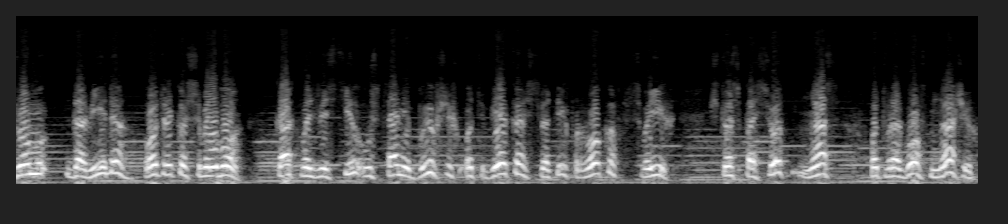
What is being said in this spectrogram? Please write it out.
дому Давида, отрока своего, как возвестил устами бывших от века святых пророков своих, что спасет нас от врагов наших,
